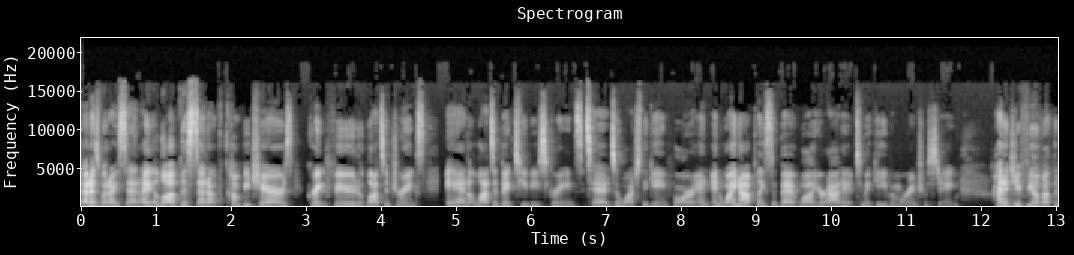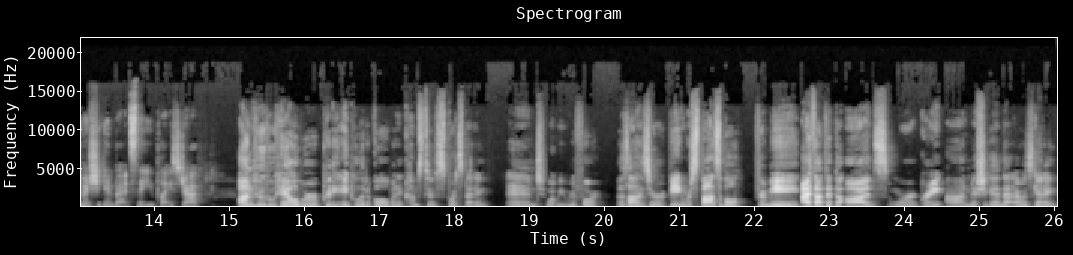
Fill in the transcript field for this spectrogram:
That is what I said. I love this setup. Comfy chairs, great food, lots of drinks, and lots of big TV screens to, to watch the game for. And, and why not place a bet while you're at it to make it even more interesting? How did you feel about the Michigan bets that you placed, Jeff? On Hoo Hoo Hail, we're pretty apolitical when it comes to sports betting and what we root for, as long as you're being responsible. For me, I thought that the odds weren't great on Michigan that I was getting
